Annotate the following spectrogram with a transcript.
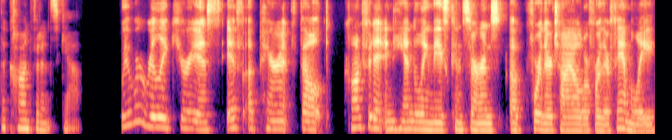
the confidence gap. We were really curious if a parent felt confident in handling these concerns of, for their child or for their family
